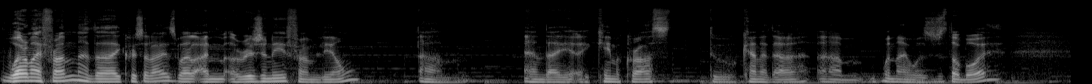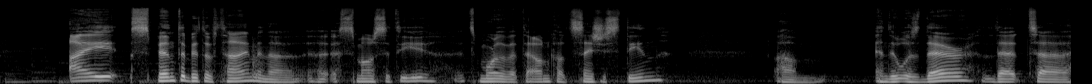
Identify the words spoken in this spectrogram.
Where am I from that I crystallize? Well, I'm originally from Lyon, um, and I, I came across to Canada um, when I was just a boy. I spent a bit of time in a, a, small city. It's more of a town called Saint Justine. Um, and it was there that uh,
